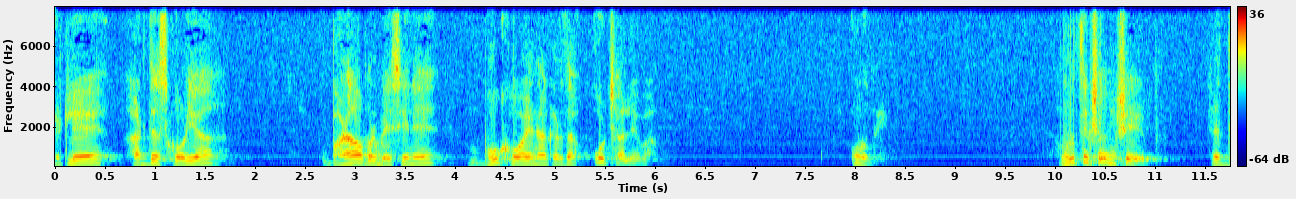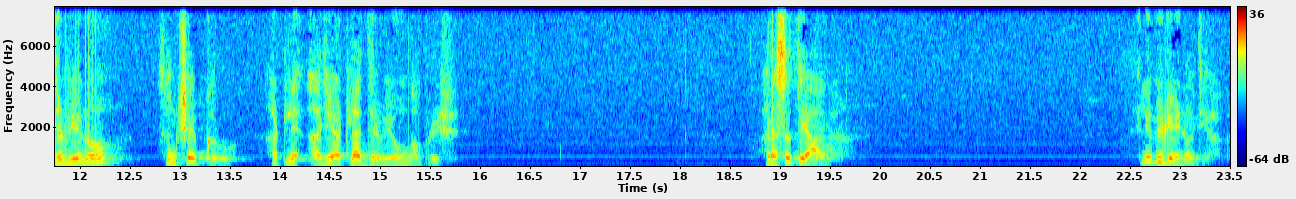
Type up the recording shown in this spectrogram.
એટલે દસ કોળિયા ભણાવ પર બેસીને ભૂખ હોય એના કરતાં ઓછા લેવા. ઉણબી વૃત્તિક સંક્ષેપ એટલે દ્રવ્યનો સંક્ષેપ કરવો. એટલે આજે આટલા દ્રવ્ય હું વાપરીશ. રસત્યાગ. એટલે વિગયનો ત્યાગ.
